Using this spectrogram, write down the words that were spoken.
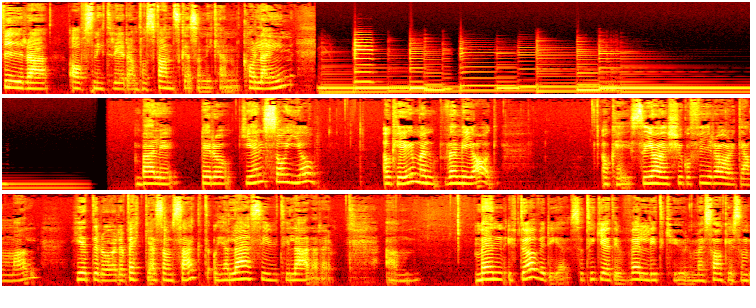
fyra avsnitt redan på spanska som ni kan kolla in. Vale, pero quién soy yo? Okej, okay, men vem är jag? Okej, okay, så jag är 24 år gammal, heter då Rebecka som sagt och jag läser ju till lärare. Um, men utöver det så tycker jag att det är väldigt kul med saker som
